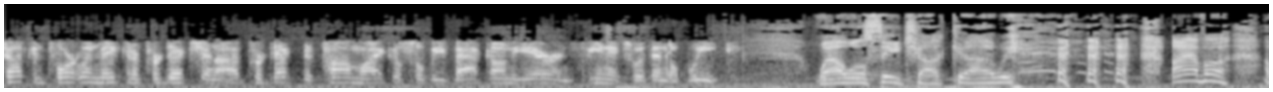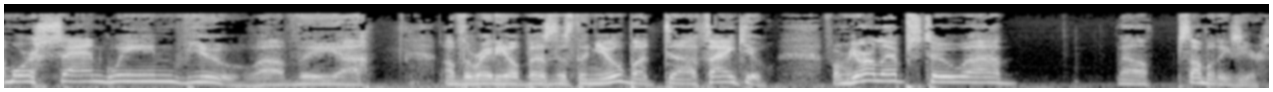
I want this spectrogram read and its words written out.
Chuck in Portland making a prediction. I predict that Tom Michaels will be back on the air in Phoenix within a week. Well, we'll see, Chuck. Uh, we I have a, a more sanguine view of the uh, of the radio business than you, but uh, thank you. From your lips to, uh, well, somebody's ears.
